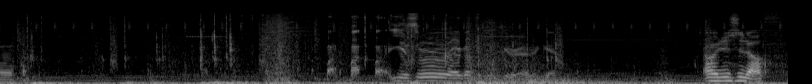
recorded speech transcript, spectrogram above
Oh. Yes, sir. I got the computer head again. Oh, just f-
